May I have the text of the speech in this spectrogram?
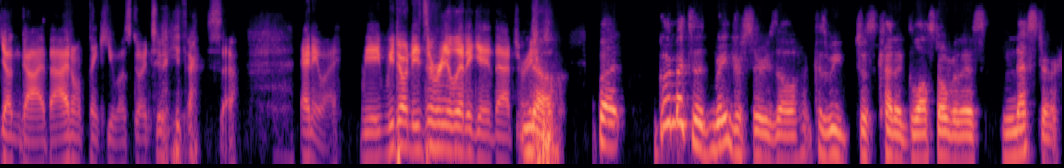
young guy, but I don't think he was going to either. So anyway, we, we don't need to relitigate that. Trade. No, but going back to the Rangers series though, because we just kind of glossed over this. Nestor,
